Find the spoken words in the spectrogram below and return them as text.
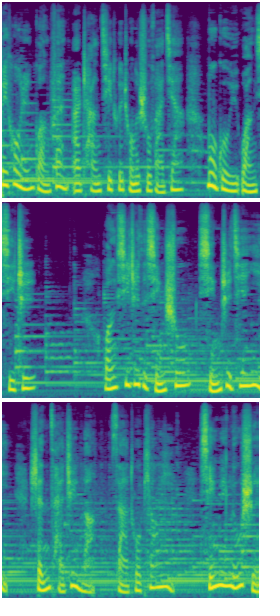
被后人广泛而长期推崇的书法家，莫过于王羲之。王羲之的行书形制坚毅，神采俊朗，洒脱飘逸，行云流水，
